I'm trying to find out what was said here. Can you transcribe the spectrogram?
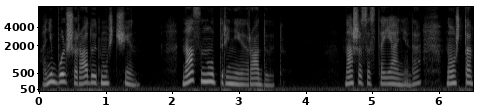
они больше радуют мужчин. Нас внутренние радуют. Наше состояние, да, потому что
